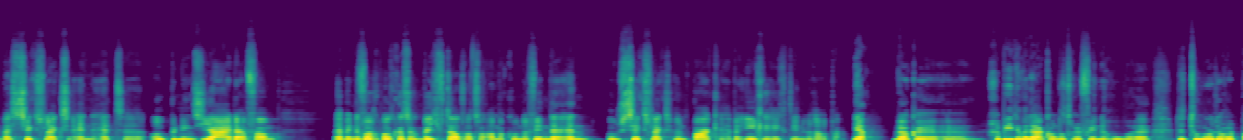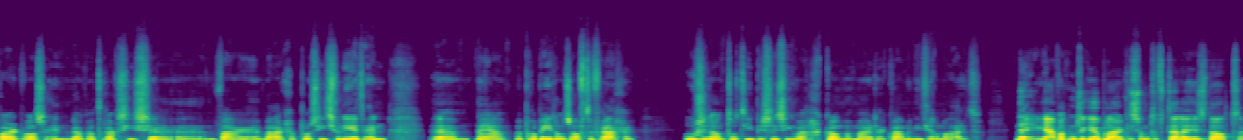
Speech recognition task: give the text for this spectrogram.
bij Six Flags en het openingsjaar daarvan. We hebben in de vorige podcast ook een beetje verteld wat we allemaal konden vinden en hoe Six Flags hun parken hebben ingericht in Europa. Ja, welke eh, gebieden we daar konden terugvinden, hoe eh, de tour door het park was en welke attracties eh, waar, waren gepositioneerd. En nou ja, we probeerden ons af te vragen hoe ze dan tot die beslissing waren gekomen, maar daar kwamen we niet helemaal uit. Nee, ja, wat natuurlijk heel belangrijk is om te vertellen is dat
